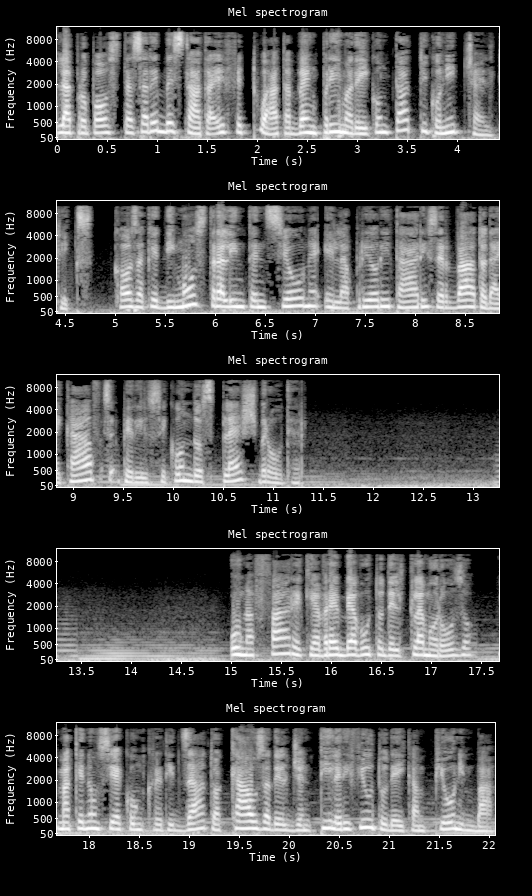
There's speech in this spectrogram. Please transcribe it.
La proposta sarebbe stata effettuata ben prima dei contatti con i Celtics, cosa che dimostra l'intenzione e la priorità riservata dai Cavs per il secondo splash brother. Un affare che avrebbe avuto del clamoroso, ma che non si è concretizzato a causa del gentile rifiuto dei campioni NBA,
